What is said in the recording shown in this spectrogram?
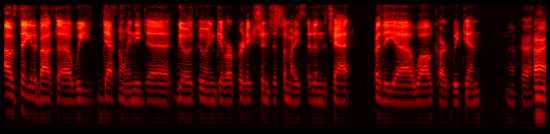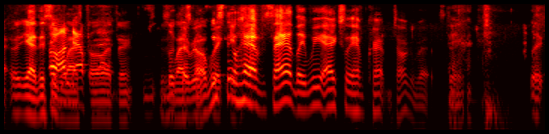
I was thinking about uh, we definitely need to go through and give our predictions, as somebody said in the chat for the uh, wild card weekend. Okay. All right. uh, Yeah, this is Oh, the I'm last for call. I think. This the Look, last though, real call. We still if- have. Sadly, we actually have crap to talk about. Still. Look,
